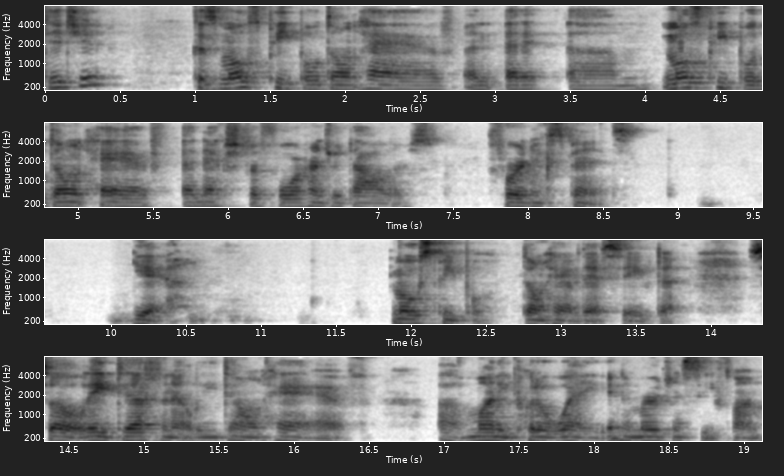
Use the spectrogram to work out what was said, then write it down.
Did you? Because most people don't have an edit. Um, most people don't have an extra four hundred dollars for an expense. Yeah, most people don't have that saved up, so they definitely don't have uh, money put away in emergency fund.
